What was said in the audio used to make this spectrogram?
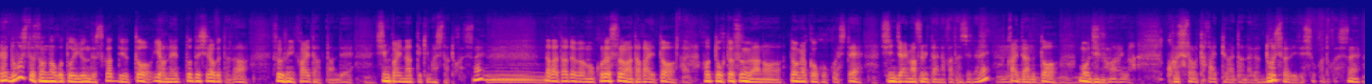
えどうしてそんなことを言うんですかって言うといやネットで調べたらそういうふうに書いてあったんで心配になってきましたとかですね。だから例えばもうコレステロールが高いと、はい、ほっとくとすぐあの動脈硬化を起こして死んじゃいますみたいな形でね書いてあるともう自分は今コレステロール高いって言われたんだけどどうしたらいいでしょうかとかですね。そ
